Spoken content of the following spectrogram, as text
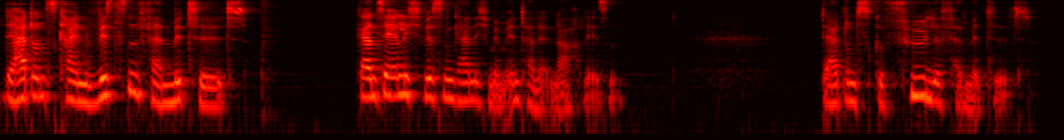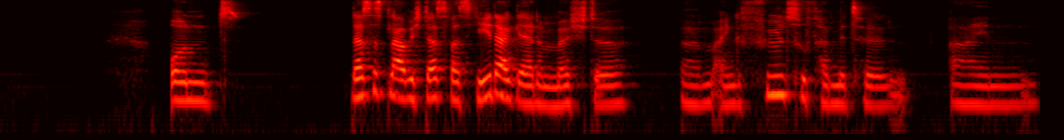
Der hat uns kein Wissen vermittelt. Ganz ehrlich, Wissen kann ich mir im Internet nachlesen. Der hat uns Gefühle vermittelt. Und das ist, glaube ich, das, was jeder gerne möchte, ähm, ein Gefühl zu vermitteln, ein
